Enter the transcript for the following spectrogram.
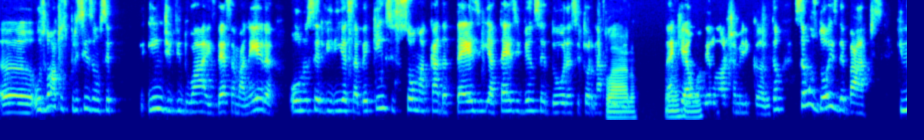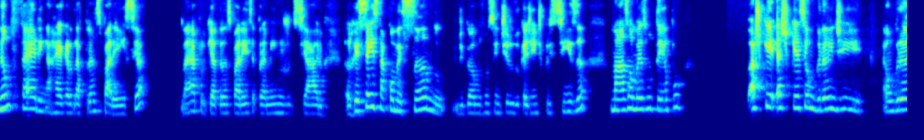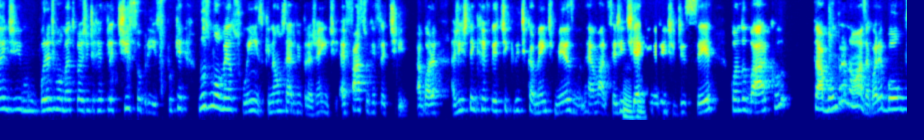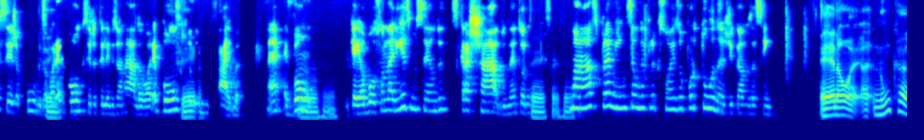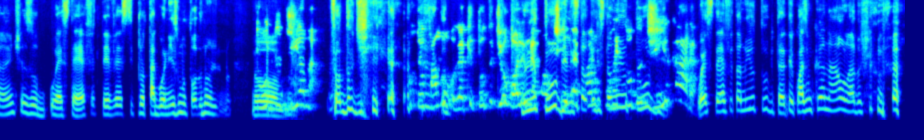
uh, os votos precisam ser individuais dessa maneira ou nos serviria saber quem se soma a cada tese e a tese vencedora se tornar claro. Pública? Né, uhum. que é o uhum. modelo norte-americano. Então, são os dois debates que não ferem a regra da transparência, né, porque a transparência, para mim, no judiciário, recém está começando, digamos, no sentido do que a gente precisa, mas, ao mesmo tempo, acho que, acho que esse é um grande é um grande, um grande momento para a gente refletir sobre isso, porque nos momentos ruins que não servem para a gente, é fácil refletir. Agora, a gente tem que refletir criticamente mesmo, né, Marcia? Se a gente é uhum. é quem a gente diz ser, quando o barco tá bom para nós. Agora é bom que seja público, Sim. agora é bom que seja televisionado, agora é bom que Sim. todo mundo saiba. Né? É bom, uhum. porque aí é o bolsonarismo sendo escrachado, né? Todo... Sim, sim, sim. Mas, para mim, são reflexões oportunas, digamos assim. É, não, é, nunca antes o, o STF teve esse protagonismo todo no, no. Todo dia, Todo dia. Eu falo é que todo dia eu olho no YouTube, rotina, eles estão eles estão no YouTube. Todo dia, cara. O STF está no YouTube, tá, tem quase um canal lá do Xandão.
